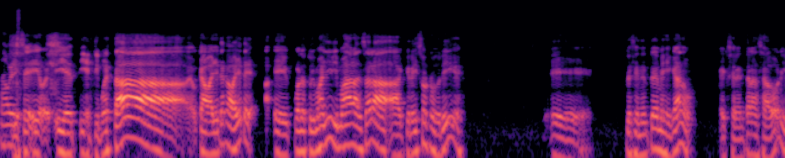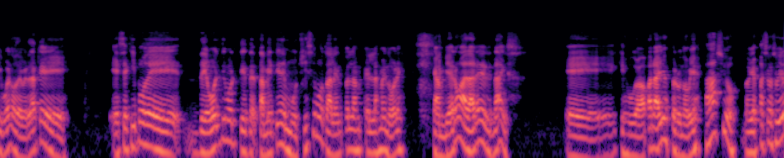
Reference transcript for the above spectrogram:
A Y, ver, ese- y- y el, y el tipo está caballete a caballete. Eh, cuando estuvimos allí, vimos a lanzar a, a Grayson Rodríguez, eh, descendiente de mexicano, excelente lanzador. Y bueno, de verdad que ese equipo de, de Baltimore tiene- también tiene muchísimo talento en, la- en las menores. Cambiaron a Darrell Nice, eh, que jugaba para ellos, pero no había espacio, no había espacio a subir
